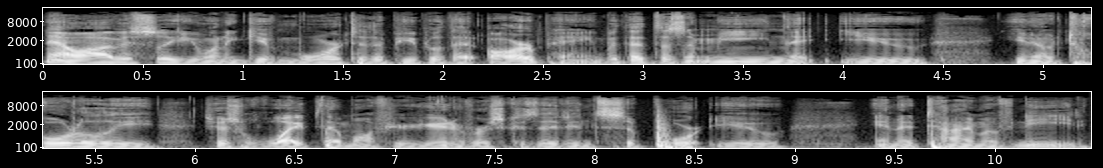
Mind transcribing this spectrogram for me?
Now, obviously, you want to give more to the people that are paying, but that doesn't mean that you you know, totally just wipe them off your universe because they didn't support you in a time of need.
